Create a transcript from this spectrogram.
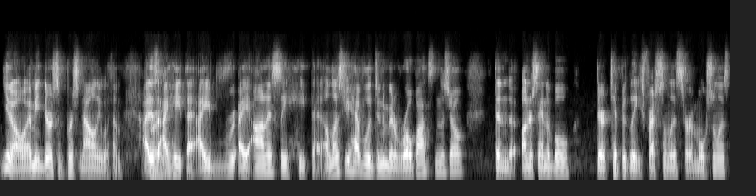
you know, I mean, there's some personality with him. I just, right. I hate that. I, I honestly hate that. Unless you have legitimate robots in the show, then understandable they're typically expressionless or emotionless.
